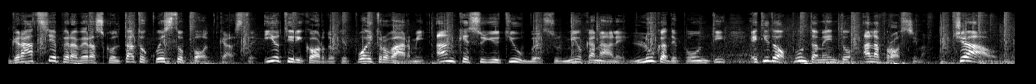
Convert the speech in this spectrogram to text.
Grazie per aver ascoltato questo podcast. Io ti ricordo che puoi trovarmi anche su YouTube sul mio canale Luca De Ponti e ti do appuntamento alla prossima. Ciao!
